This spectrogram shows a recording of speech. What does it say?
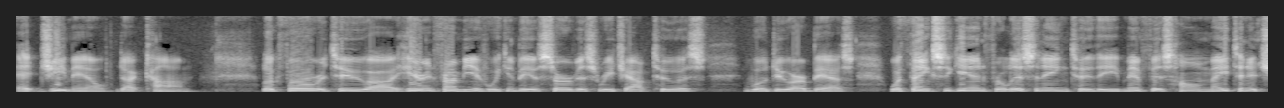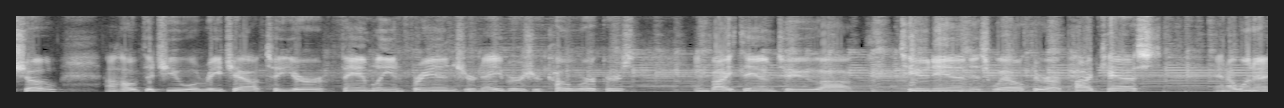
at gmail.com. Look forward to uh, hearing from you. If we can be of service, reach out to us. We'll do our best. Well, thanks again for listening to the Memphis Home Maintenance Show. I hope that you will reach out to your family and friends, your neighbors, your coworkers, invite them to uh, tune in as well through our podcast. And I want to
